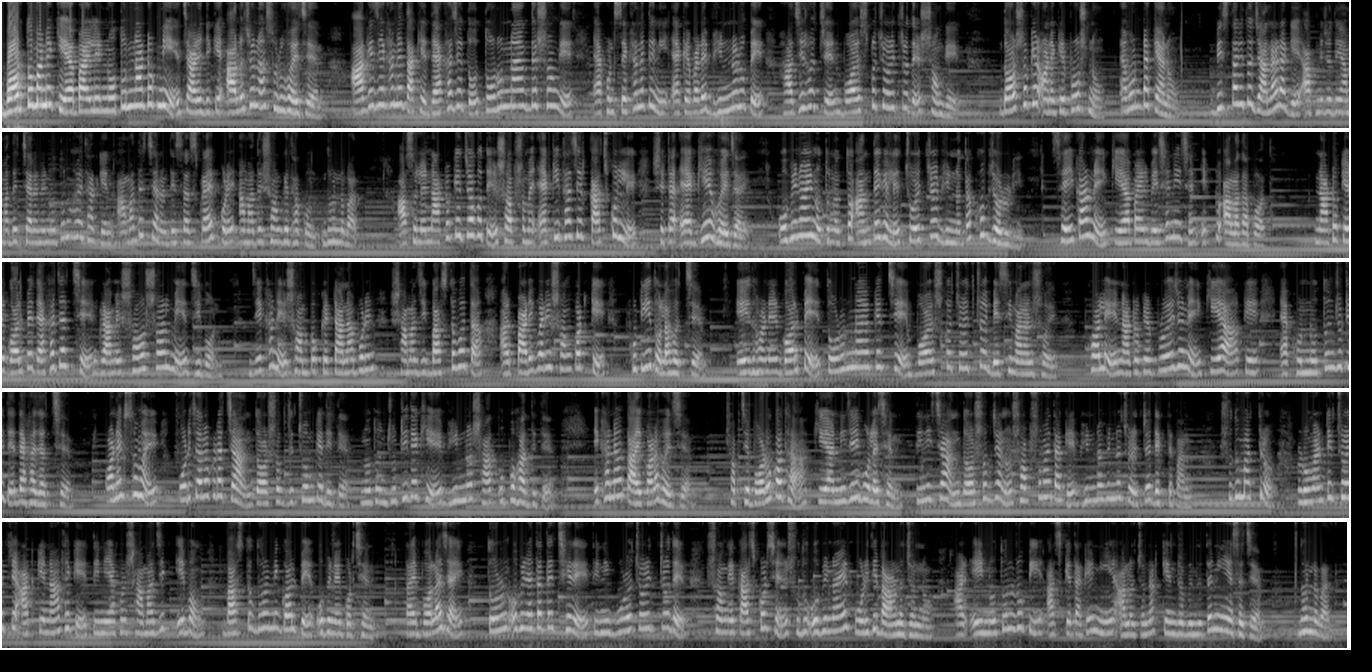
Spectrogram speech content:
বর্তমানে কেয়া পায়েলের নতুন নাটক নিয়ে চারিদিকে আলোচনা শুরু হয়েছে। আগে যেখানে তাকে দেখা যেত তরুণ নায়কদের সঙ্গে, এখন সেখানে তিনি একেবারে ভিন্ন রূপে হাজির হচ্ছেন বয়স্ক চরিত্রদের সঙ্গে। দর্শকের অনেকের প্রশ্ন, এমনটা কেন? বিস্তারিত জানার আগে আপনি যদি আমাদের চ্যানেলে নতুন হয়ে থাকেন, আমাদের চ্যানেলটি সাবস্ক্রাইব করে আমাদের সঙ্গে থাকুন। ধন্যবাদ। আসলে নাটকের জগতে সবসময় একই ধাঁচের কাজ করলে সেটা একঘেয়ে হয়ে যায়। অভিনয়ে নতুনত্ব আনতে গেলে চরিত্রের ভিন্নতা খুব জরুরি। সেই কারণে কেয়া পায়েল বেছে নিয়েছেন একটু আলাদা পথ। নাটকের গল্পে দেখা যাচ্ছে গ্রামের সহজ সরল মেয়ের জীবন, যেখানে সম্পর্কের টানাপোড়েন, সামাজিক বাস্তবতা আর পারিবারিক সংকটকে ফুটিয়ে তোলা হচ্ছে। এই ধরনের গল্পে তরুণ নায়কের চেয়ে বয়স্ক চরিত্রই বেশি মানানসই। ফলে নাটকের প্রয়োজনে কেয়াকে এখন নতুন জুটিতে দেখা যাচ্ছে। অনেক সময় পরিচালকরা চান দর্শকদের চমকে দিতে, নতুন জুটি দেখিয়ে ভিন্ন স্বাদ উপহার দিতে। এখানেও তাই করা হয়েছে। সবচেয়ে বড় কথা কেয়া নিজেই বলেছেন, তিনি চান দর্শক যেন সবসময় তাকে ভিন্ন ভিন্ন চরিত্রে দেখতে পান। শুধুমাত্র রোমান্টিক চরিত্রে আটকে না থেকে তিনি এখন সামাজিক এবং বাস্তবধর্মী গল্পে অভিনয় করছেন। তাই বলা যায় তরুণ অভিনেতাদের ছেড়ে তিনি বুড়ো চরিত্রদের সঙ্গে কাজ করছেন শুধু অভিনয়ের পরিধি বাড়ানোর জন্য। আর এই নতুন রূপই আজকে তাকে নিয়ে আলোচনার কেন্দ্রবিন্দুতে নিয়ে এসেছে। ধন্যবাদ।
